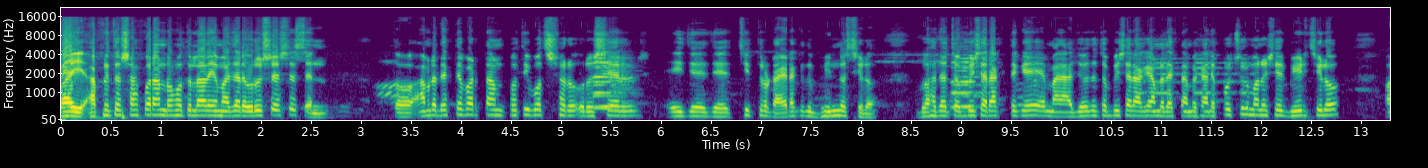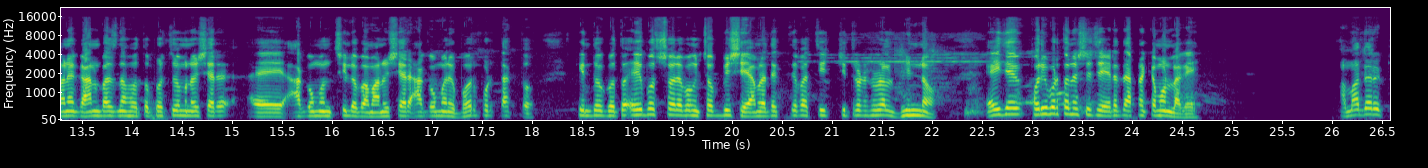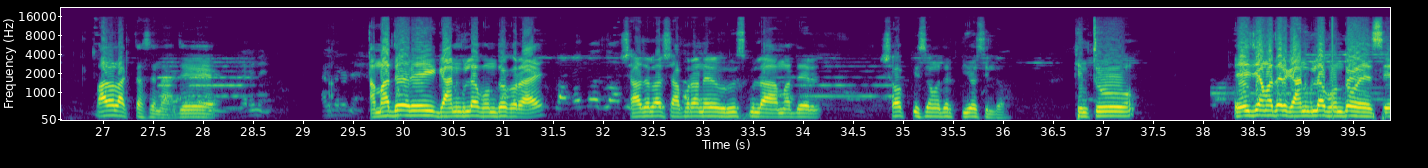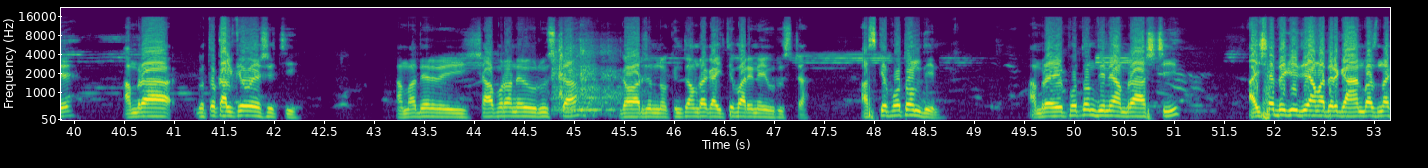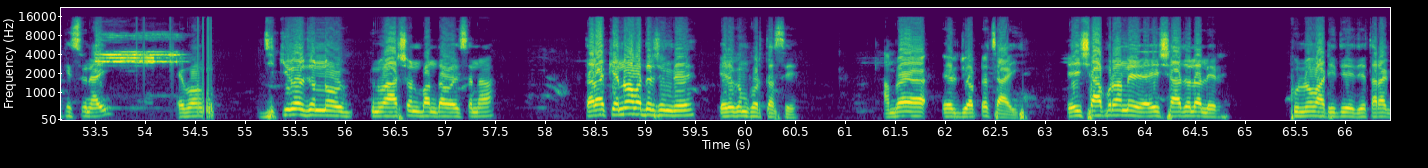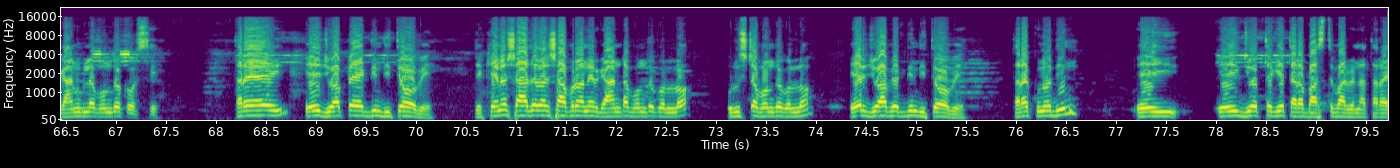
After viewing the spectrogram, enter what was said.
ভাই, আপনি তো শাহপুরান রহমতুল্লাহ এই মাজারে উরুষে এসেছেন। তো আমরা দেখতে পারতাম প্রতি বছর উরুষের এই যে যে চিত্রটা, এটা কিন্তু ভিন্ন ছিল। দু হাজার চব্বিশের আগ থেকে দু হাজার চব্বিশের আগে আমরা দেখতাম এখানে প্রচুর মানুষের ভিড় ছিল। অনেক গান বাজনা হতো, প্রচুর মানুষের আগমন ছিল বা মানুষের আগমনে ভরপুর থাকতো। কিন্তু গত এই বছর এবং চব্বিশে আমরা দেখতে পাচ্ছি চিত্রটা টোটাল ভিন্ন। এই যে পরিবর্তন এসেছে, এটাতে আপনার কেমন লাগে? আমাদের ভালো লাগতেছে না যে আমাদের এই গানগুলা বন্ধ করায় শাহজালাল শাহপুরানের উরুসগুলা আমাদের সব কিছু আমাদের প্রিয় ছিল। কিন্তু এই যে আমাদের গানগুলা বন্ধ হয়েছে, আমরা গতকালকেও এসেছি। আমাদের এই শাহপুরানের উরুসটা গাওয়ার জন্য, কিন্তু আমরা গাইতে পারি না এই উরুসটা আজকে প্রথম দিন। আমরা এই প্রথম দিনে আমরা আসছি। আইসা দেখি যে আমাদের গান বাজনা কিছু নাই এবং জিকিরের জন্য কোনো আসন বান্ধা হয়েছে না। তারা কেন আমাদের সঙ্গে এরকম করতেছে? আমরা এর জবাবটা চাই। এই শাহপুরানের, এই শাহজালালের পূর্ণ মাটিতে যে তারা গানগুলা বন্ধ করছে, তারা এই- এই জবাবটা একদিন দিতে হবে যে কেন শাহজালাল শাহপুরানের গানটা বন্ধ করল পুরুষটা বন্ধ করল, এর জবাব একদিন দিতে হবে। তারা কোনোদিন এই এই জোর থেকে তারা বাঁচতে পারবে না, তারা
